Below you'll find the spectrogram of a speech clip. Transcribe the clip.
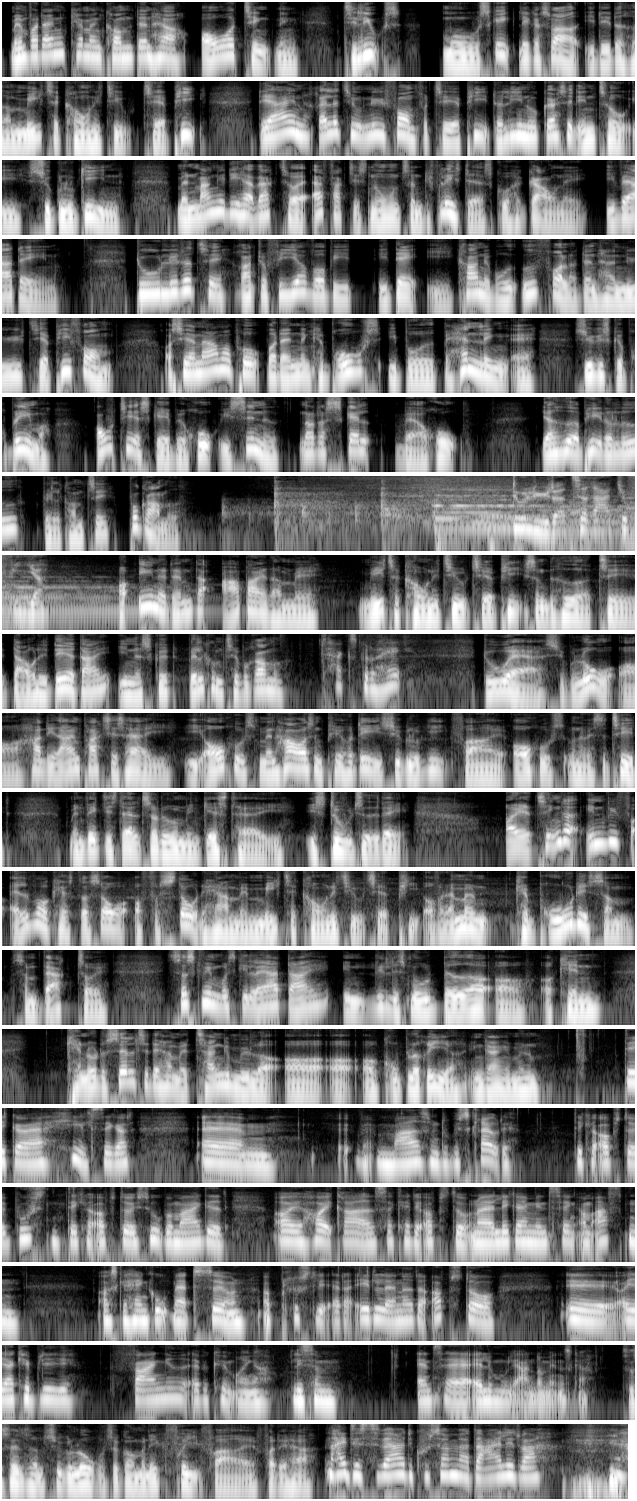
Men hvordan kan man komme den her overtænkning til livs? Måske ligger svaret i det, der hedder metakognitiv terapi. Det er en relativt ny form for terapi, der lige nu gør sit indtog i psykologien. Men mange af de her værktøjer er faktisk nogen, som de fleste af os kunne have gavn af i hverdagen. Du lytter til Radio 4, hvor vi i dag i Kranjebrud udfolder den her nye terapiform og ser nærmere på, hvordan den kan bruges i både behandlingen af psykiske problemer og til at skabe ro i sindet, når der skal være ro. Jeg hedder Peter Løde. Velkommen til programmet. Du lytter til Radio 4. Og en af dem, der arbejder med metakognitiv terapi, som det hedder til daglig, det er dig, Ina Skødt. Velkommen til programmet. Tak skal du have. Du er psykolog og har din egen praksis her i, i Aarhus, men har også en Ph.D. i psykologi fra øh, Aarhus Universitet. Men vigtigst af alt, så er du min gæst her i, i studiet i dag. Og jeg tænker, inden vi for alvor kaster os over og forstå det her med metakognitiv terapi, og hvordan man kan bruge det som, som værktøj, så skal vi måske lære dig en lille smule bedre at, at kende. Kender du selv til det her med tankemøller og, og, og grublerier en gang imellem? Det gør jeg helt sikkert. Øhm, meget som du beskrev det. Det kan opstå i bussen, det kan opstå i supermarkedet, og i høj grad så kan det opstå, når jeg ligger i min seng om aftenen og skal have en god nats søvn, og pludselig er der et eller andet, der opstår, øh, og jeg kan blive fanget af bekymringer, ligesom antager jeg alle mulige andre mennesker. Så selv som psykolog, så går man ikke fri fra, øh, fra det her. Nej, desværre, det kunne sådan være dejligt, var. Ja.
